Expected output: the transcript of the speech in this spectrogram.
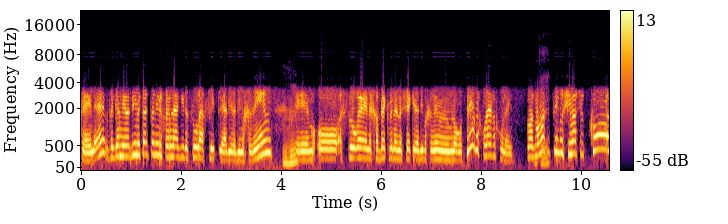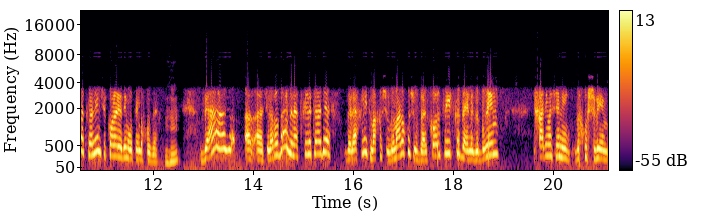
כאלה, וגם ילדים יותר קטנים יכולים להגיד אסור להפליט ליד ילדים אחרים. אמ, או אסור אה, לחבק ולנשק ילדים אחרים אם הם לא רוצים, וכולי וכולי. זאת אומרת, ממש אוקיי. עושים רשימה של כל הכללים שכל הילדים רוצים בחוזה. מהמם. ואז השלב הבא זה להתחיל לתעדף, ולהחליט מה חשוב ומה לא חשוב, ועל כל סעיף כזה הם מדברים אחד עם השני, וחושבים,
